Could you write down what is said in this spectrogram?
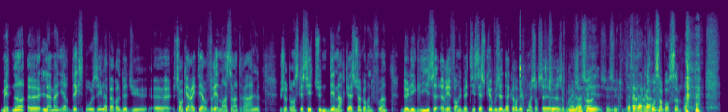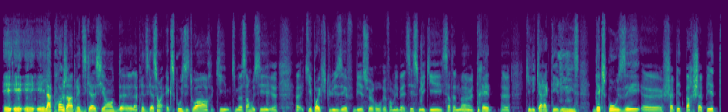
Maintenant, euh, la manière d'exposer la parole de Dieu, euh, son caractère vraiment central, je pense que c'est une démarcation, encore une fois, de l'Église réformée baptiste. Est-ce que vous êtes d'accord avec moi sur ce, ce point-là? Je suis, je suis tout à fait d'accord. À 300%. et et, et, et l'approche dans la prédication, de la prédication expositoire, qui, qui me semble aussi, euh, euh, qui est pas exclusif, bien sûr, aux réformés baptistes, mais qui est certainement un trait qui les caractérise, d'exposer chapitre par chapitre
